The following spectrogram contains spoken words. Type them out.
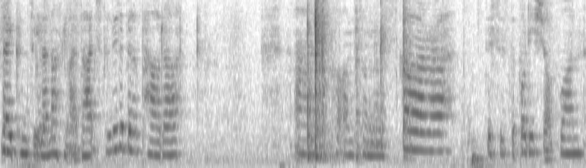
No concealer, nothing like that, just a little bit of powder. And put on some mascara. This is the Body Shop one.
